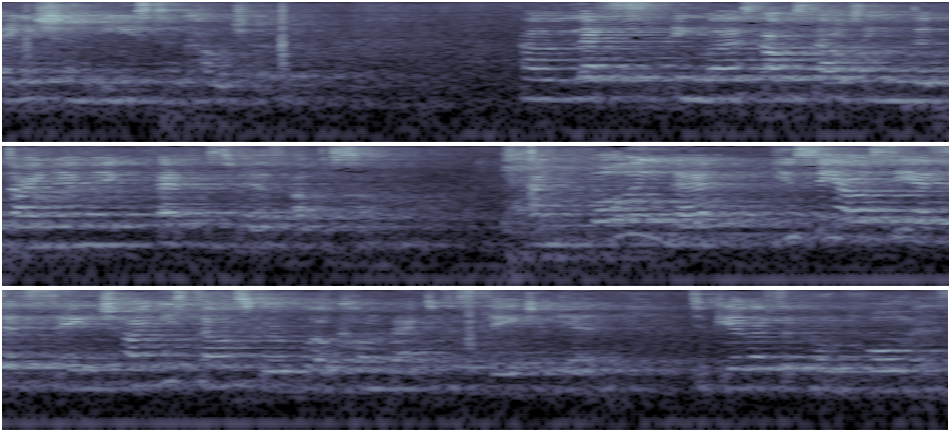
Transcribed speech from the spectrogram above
ancient Eastern culture. Uh, let's immerse ourselves in the dynamic atmospheres of the song. And following that, UCL CSSA Chinese dance group will come back to the stage again to give us a performance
